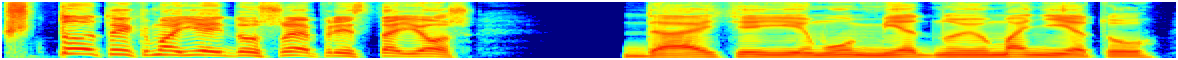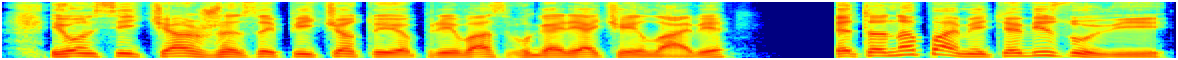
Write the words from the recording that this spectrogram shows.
Что ты к моей душе пристаешь?» «Дайте ему медную монету, и он сейчас же запечет ее при вас в горячей лаве. Это на память о Везувии.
